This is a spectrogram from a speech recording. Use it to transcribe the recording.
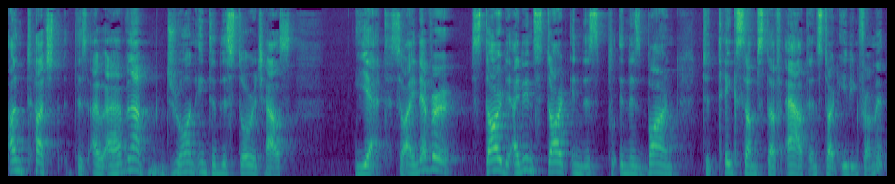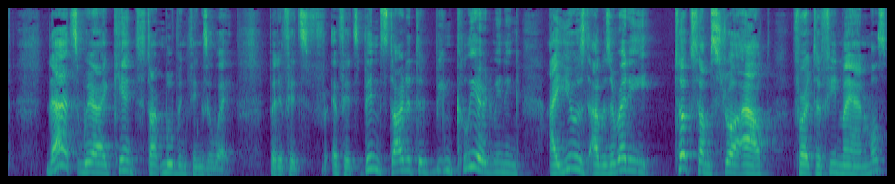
untouched, this I, I have not drawn into this storage house yet, so I never started. I didn't start in this in this barn to take some stuff out and start eating from it. That's where I can't start moving things away. But if it's if it's been started to being cleared, meaning I used, I was already took some straw out for to feed my animals,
